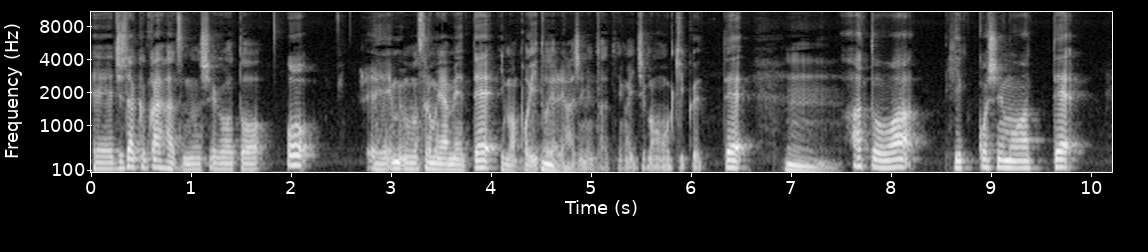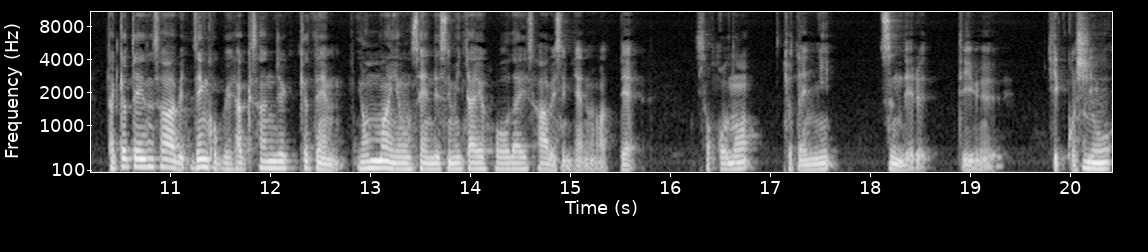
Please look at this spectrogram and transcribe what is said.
えー自宅開発の仕事を、えーそれもやめて、今ポイントをやり始めたっていうのが一番大きくって、うん。あとは、引っ越しもあって、多拠点サービス、全国130拠点4万4千で住みたい放題サービスみたいなのがあって、そこの拠点に住んでるっていう引っ越し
